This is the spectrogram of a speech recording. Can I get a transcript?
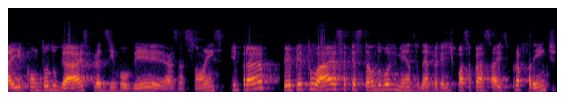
aí com todo o gás para desenvolver as ações e para perpetuar essa questão do movimento, né? Para que a gente possa passar isso para frente.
